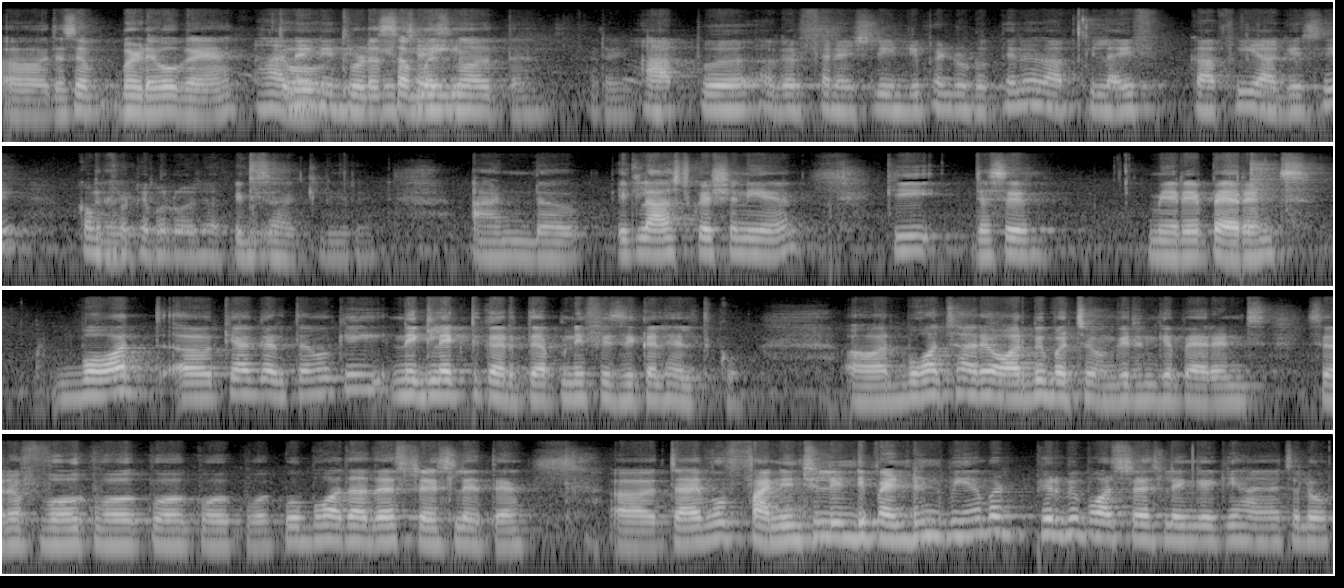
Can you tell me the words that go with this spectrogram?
जैसे बड़े हो गए हैं हाँ, तो नहीं, नहीं, थोड़ा समझना होता है। आप अगर फाइनेंशियली इंडिपेंडेंट होते हैं ना तो आपकी लाइफ काफ़ी आगे से कंफर्टेबल हो जाती एग्जैक्टली राइट एंड एक लास्ट क्वेश्चन ये है कि जैसे मेरे पेरेंट्स बहुत uh, क्या करते हैं वो कि निगलेक्ट करते हैं अपनी फ़िज़िकल हेल्थ को। और बहुत सारे और भी बच्चे होंगे जिनके पेरेंट्स सिर्फ़ work work work work work वो बहुत ज़्यादा स्ट्रेस लेते हैं। चाहे वो फाइनेंशियली इंडिपेंडेंट भी हैं बट फिर भी बहुत स्ट्रेस लेंगे कि हाँ यार चलो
